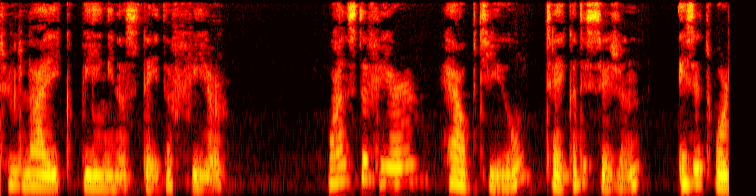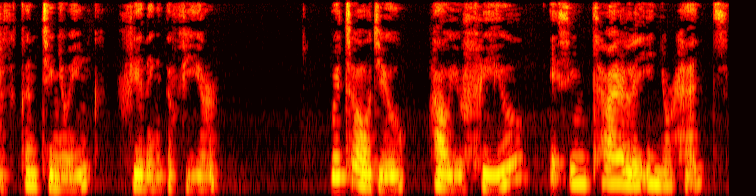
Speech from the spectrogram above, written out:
Do you like being in a state of fear? Once the fear helped you take a decision, is it worth continuing feeling the fear? We told you how you feel is entirely in your hands.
